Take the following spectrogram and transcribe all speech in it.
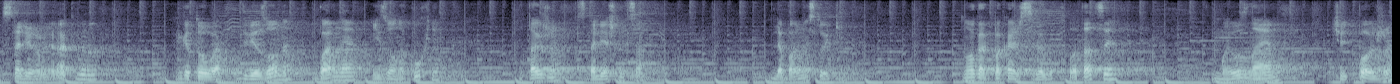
Инсталлировали раковину. Готово две зоны, барная и зона кухни, а также столешница для барной стойки. Но ну, а как покажет себя в эксплуатации, мы узнаем чуть позже.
